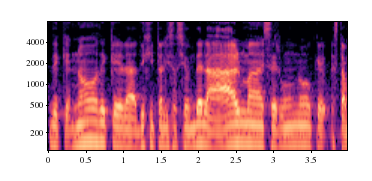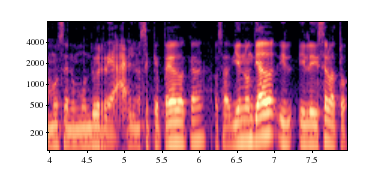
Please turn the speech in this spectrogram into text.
De que no, de que la digitalización de la alma, de ser uno, que estamos en un mundo irreal y no sé qué pedo acá. O sea, bien ondeado. Y, y le dice al vato,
